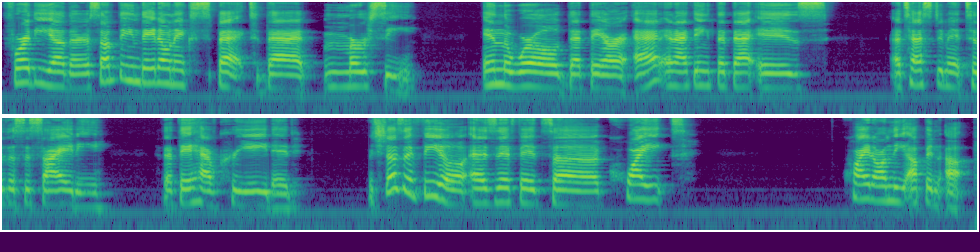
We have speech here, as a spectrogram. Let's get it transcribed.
for the other, something they don't expect that mercy in the world that they are at. And I think that that is a testament to the society that they have created, which doesn't feel as if it's uh, quite, quite on the up and up.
